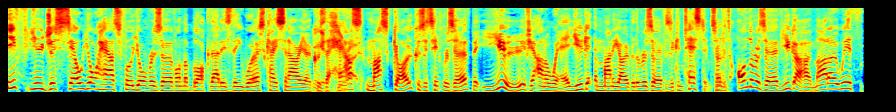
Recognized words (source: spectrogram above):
If you just sell your house for your reserve on the block, that is the worst case scenario because the zero. house must go because it's hit reserve. But you, if you're unaware, you get the money over the reserve as a contestant. So if hmm. it's on the reserve, you go home, Marto, with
